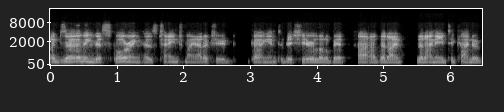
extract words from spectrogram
observing this scoring has changed my attitude going into this year a little bit uh, that I that I need to kind of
